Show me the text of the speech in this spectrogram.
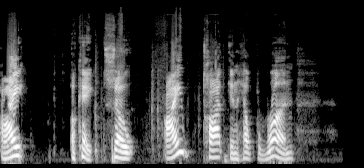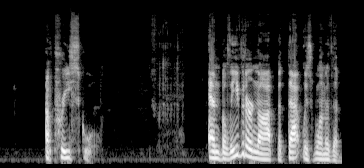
I, okay, so I taught and helped run a preschool. And believe it or not, but that was one of the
